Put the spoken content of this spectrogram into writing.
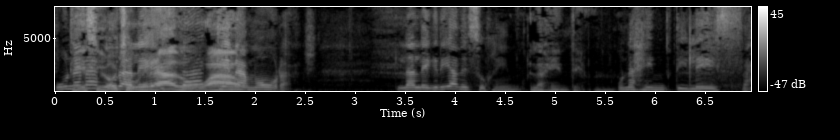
Una 18 naturaleza grados, que enamora. La alegría de su gente. La gente. Una gentileza.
